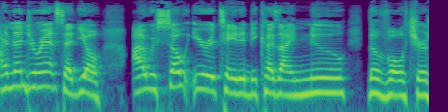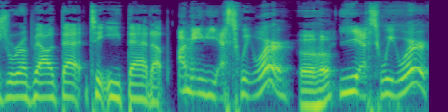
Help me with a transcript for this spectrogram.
And then Durant said, "Yo, I was so irritated because I knew the vultures were about that to eat that up. I mean, yes, we were. Uh huh. Yes, we were.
